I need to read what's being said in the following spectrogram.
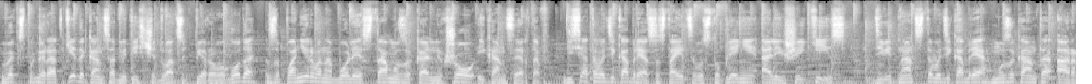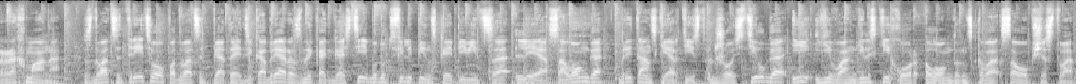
В экспогородке до конца 2021 года запланировано более 100 музыкальных шоу и концертов. 10 декабря состоится выступление Алиши Кис, 19 декабря – музыканта Ар-Рахмана. С 23 по 25 декабря развлекать гостей будут филиппинская певица Леа Салонга, британский артист Джо Стилга и евангельский хор лондонского сообщества.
